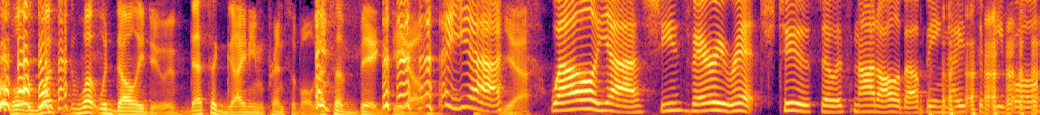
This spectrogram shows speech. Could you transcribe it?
well, what what would Dolly do? If that's a guiding principle, that's a big deal. yeah. Yeah. Well, yeah, she's very rich too, so it's not all about being nice to people.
